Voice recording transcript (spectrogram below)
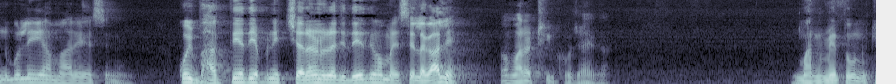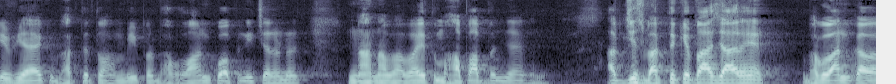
बोले, ये हमारे ऐसे नहीं। कोई भक्त यदि अपनी चरण रज दे दो, हम ऐसे लगा लें तो हमारा ठीक हो जाएगा। मन में तो उनके भी आया कि भक्त तो हम भी, पर भगवान को अपनी चरण, नाना बाबा, ये तो महापाप बन जाएगा अब जिस भक्त के पास जा रहे हैं, भगवान का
